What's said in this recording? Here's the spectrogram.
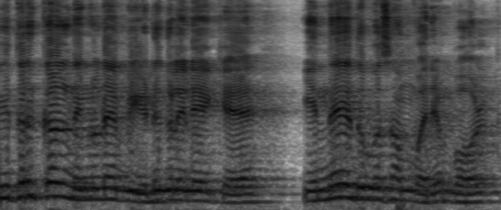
പിതൃക്കൾ നിങ്ങളുടെ വീടുകളിലേക്ക് ഇന്നേ ദിവസം വരുമ്പോൾ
